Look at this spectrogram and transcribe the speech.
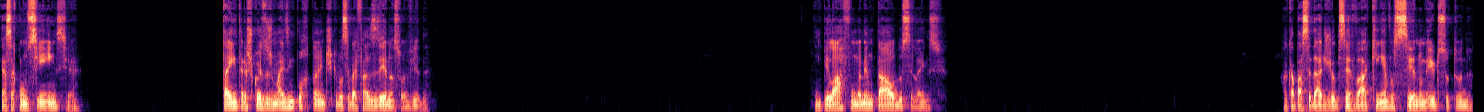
Essa consciência está entre as coisas mais importantes que você vai fazer na sua vida. Um pilar fundamental do silêncio. A capacidade de observar quem é você no meio disso tudo.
